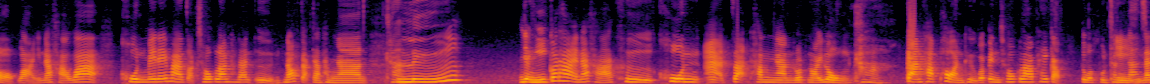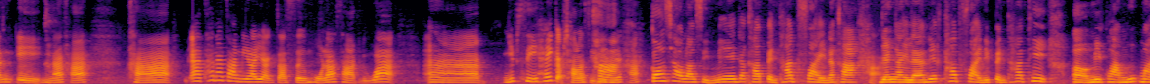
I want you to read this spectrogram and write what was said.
บอกไว้นะคะว่า คุณไม่ได้มาจากโชคลาภทางด้านอื่น นอกจากการทำงานค่ะหรืออย่างนี้ก็ได้นะคะ คือคุณอาจจะทำงานลดน้อยลงค่ะการพักผ่อนถือว่าเป็นโชคลาภให้กับตัวคุณทางเองด้านสุขภาพนั่นเองนะคะ ค่ะอะท่านอาจารย์มีอะไรอยากจะเสริมโหราศาสตร์หรือว่าอ่ายิปซีให้กับชาวราศีเมษไหมคะก็ชาวราศีเมษนะคะเป็นธาตุไฟนะคะค่ะยังไงแล้วเนี่ยธาตุไฟนี้เป็นธาตุที่เอ่อมีความมุมา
